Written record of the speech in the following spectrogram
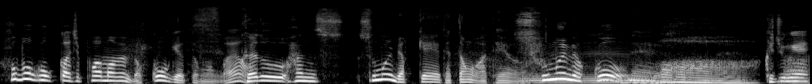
후보곡까지 포함하면 몇 곡이었던 건가요? 그래도 한 스물 몇 개 됐던 것 같아요. 스물 몇 곡? 네. 와, 그 중에,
